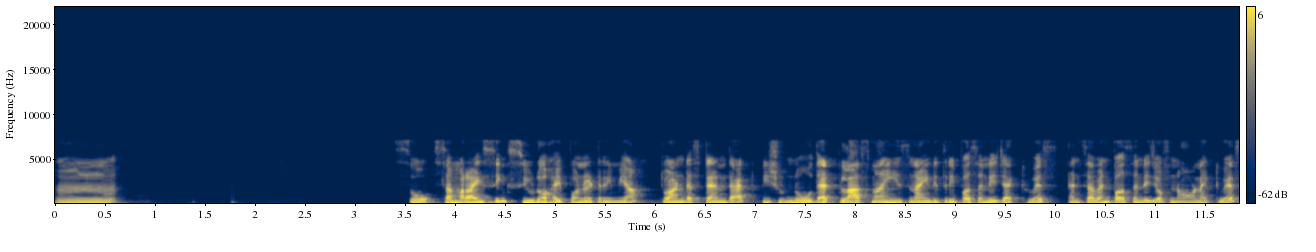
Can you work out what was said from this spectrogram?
um, so summarizing pseudo-hyponatremia, to understand that we should know that plasma is 93% aqueous and 7% of non-aqueous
